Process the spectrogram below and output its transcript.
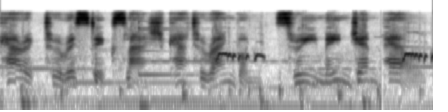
characteristic slash Katarangon, Sri Main Gempel.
